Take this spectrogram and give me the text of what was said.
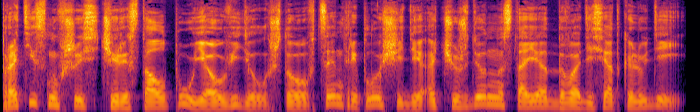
Протиснувшись через толпу, я увидел, что в центре площади отчужденно стоят два десятка людей,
